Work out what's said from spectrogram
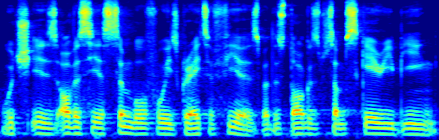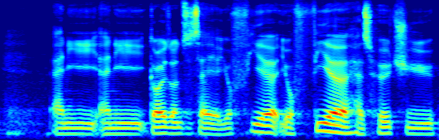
which is obviously a symbol for his greater fears. But this dog is some scary being, and he and he goes on to say, "Your fear, your fear has hurt you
